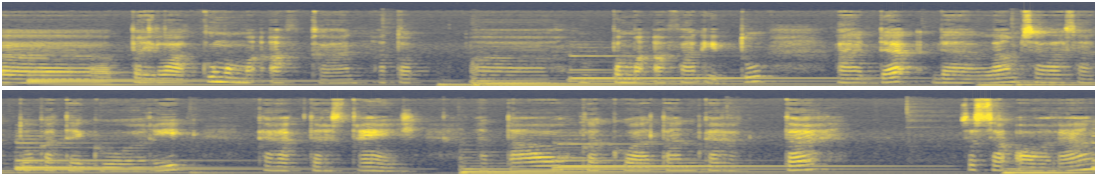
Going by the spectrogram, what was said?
uh, perilaku memaafkan atau uh, pemaafan itu ada dalam salah satu kategori karakter strange atau kekuatan karakter seseorang.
